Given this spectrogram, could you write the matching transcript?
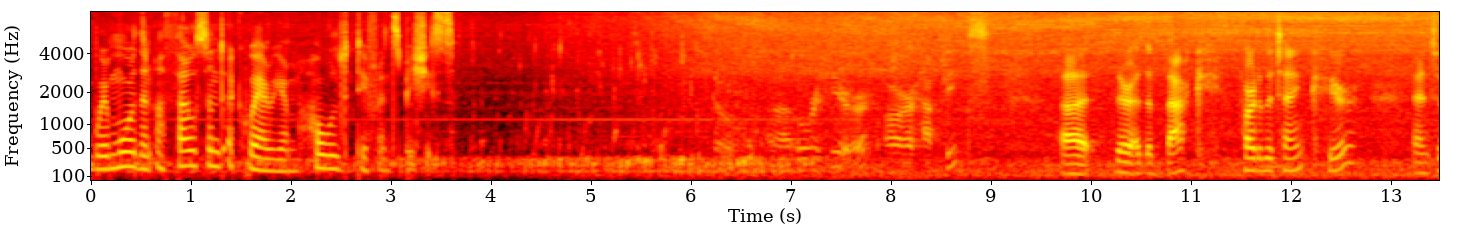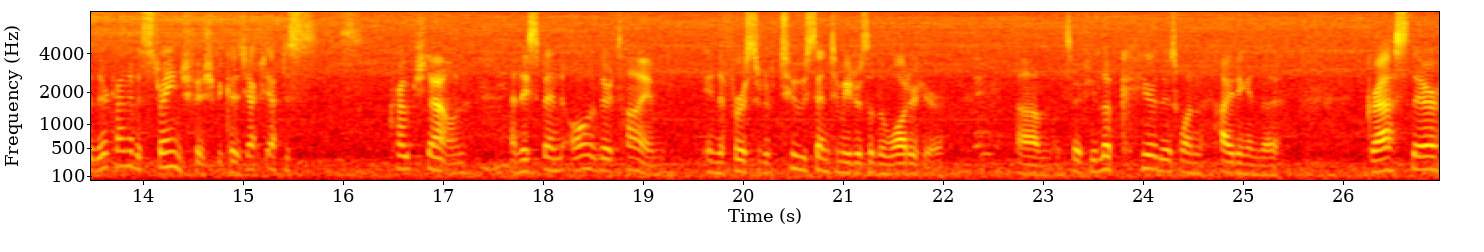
where more than a thousand aquarium hold different species. So uh, over here are half beaks. Uh, they're at the back part of the tank here, and so they're kind of a strange fish because you actually have to s- crouch down, and they spend all of their time in the first sort of two centimeters of the water here. Um, so if you look here, there's one hiding in the grass there.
